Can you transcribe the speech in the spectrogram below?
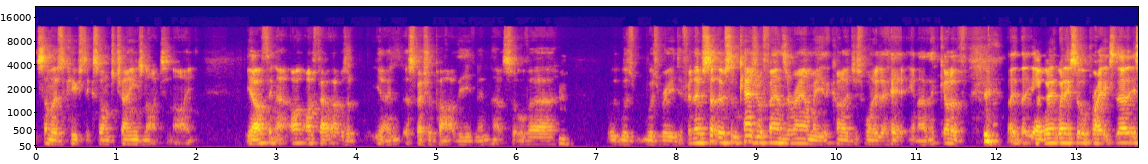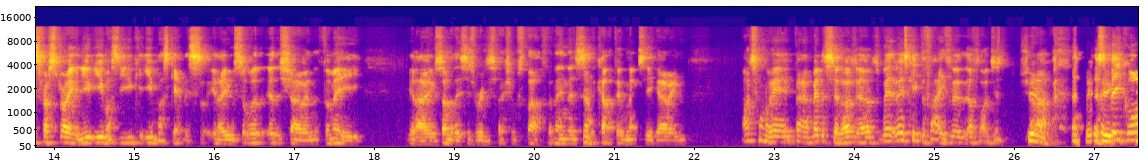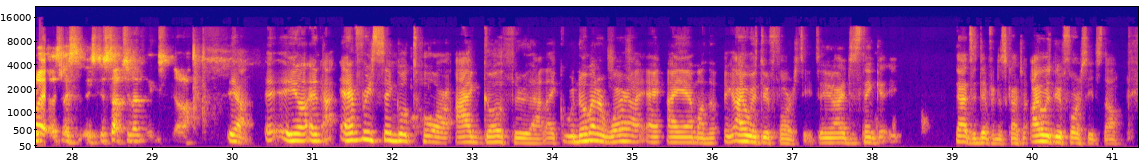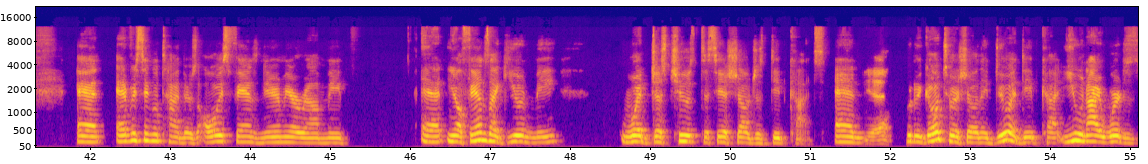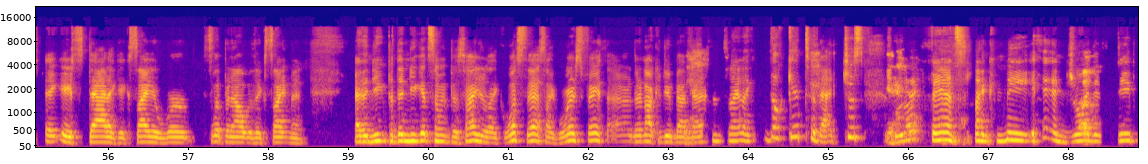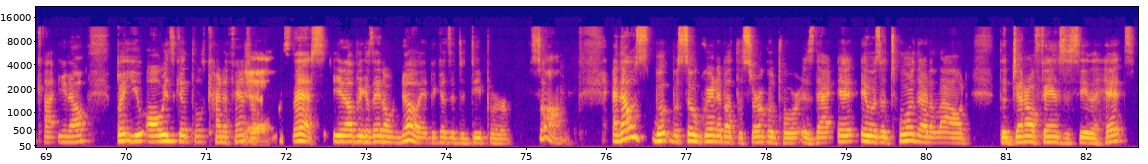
some of those acoustic songs change night to night. Yeah, I think that I, I, felt that was a you know a special part of the evening. That sort of. Uh, mm was was really different. There was there were some casual fans around me that kind of just wanted to hit. You know, they kind of they, they, yeah. When, when it sort of breaks, uh, it's frustrating. You you must you, you must get this. You know, you sort of at the show, and for me, you know, some of this is really special stuff. And then there's yeah. a couple of people next to you going, "I just want to hear bad medicine. I, I, let's keep the faith." I was like, "Just shut yeah. up. let's be quiet. Let's, it's just such an." Oh yeah eh, eh, you know and every single tour i go through that like no matter where i i, am on the i always do floor seats you know i just think that's a different discussion. I always do floor seats though. And every single time there's always fans near me or around me. And you know fans like you and me would just choose to see a show of just deep cuts. And yeah. when we go to a show and they do a deep cut you and i we're just eh, ecstatic excited we're flipping out with excitement and then you, but then you get something beside you, like, what's this? Like, where's Faith? Uh, they're not gonna do bad medicine tonight. Like, they'll get to that. Just yeah. let fans like me enjoy this deep cut, you know. But you always get those kind of fans, yeah. like, what's this? You know, because they don't know it because it's a deeper song. And that was what was so great about the Circle Tour is that it, it was a tour that allowed the general fans to see the hits,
